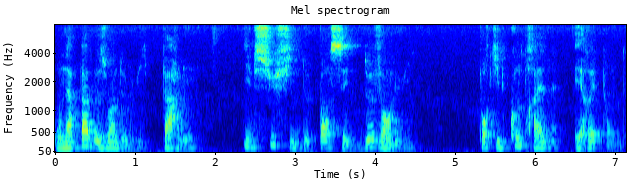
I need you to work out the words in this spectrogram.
On n'a pas besoin de lui parler, il suffit de penser devant lui pour qu'il comprenne et réponde.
